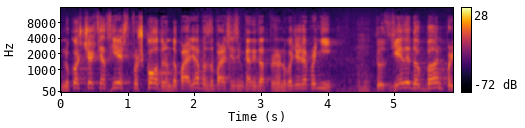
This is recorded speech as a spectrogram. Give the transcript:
Nuk është çështja thjesht për Shkodrën, do paraqesim, do paraqesim kandidat për Shkodrën, nuk është çështja për një. Këtu zgjedhjet do bëhen për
